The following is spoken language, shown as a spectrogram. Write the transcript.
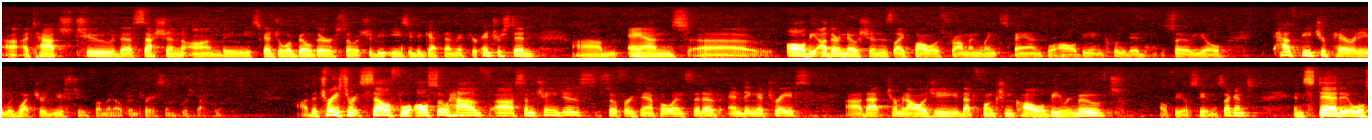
uh, attached to the session on the scheduler builder, so it should be easy to get them if you're interested. Um, and uh, all the other notions like follows from and link spans will all be included, so you'll have feature parity with what you're used to from an open tracing perspective. Uh, the tracer itself will also have uh, some changes. So for example, instead of ending a trace, uh, that terminology, that function call will be removed. Hopefully you'll see it in a second. Instead, it will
